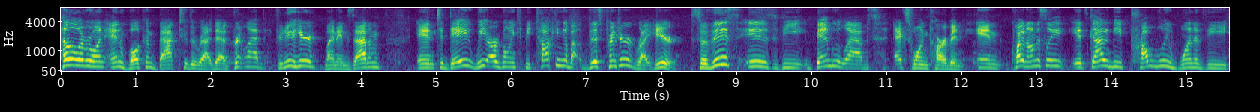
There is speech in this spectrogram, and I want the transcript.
Hello everyone and welcome back to the Rad Dad Print Lab. If you're new here, my name is Adam and today we are going to be talking about this printer right here. So this is the Bambu Labs X1 Carbon and quite honestly, it's gotta be probably one of the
